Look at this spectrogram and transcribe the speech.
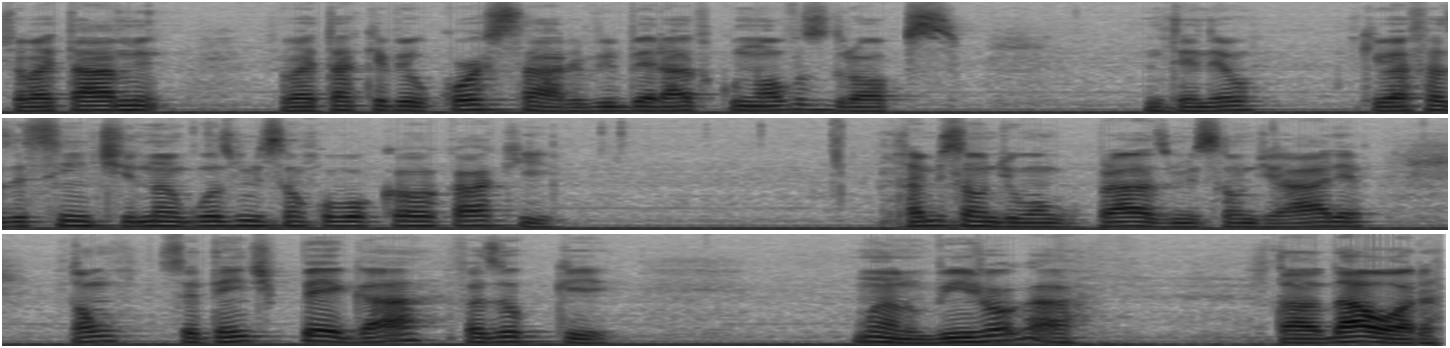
já vai estar... Tá, já vai estar, tá, quer ver, o Corsário liberado com novos drops. Entendeu? Que vai fazer sentido em algumas missões que eu vou colocar aqui. Essa missão de longo prazo, missão diária. Então, você tem de pegar fazer o que? Mano, vim jogar. Tá da hora.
